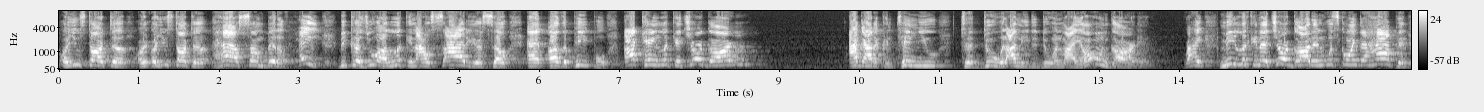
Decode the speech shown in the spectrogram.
or you start to or, or you start to have some bit of hate because you are looking outside of yourself at other people. I can't look at your garden. I got to continue to do what I need to do in my own garden right? Me looking at your garden, what's going to happen?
